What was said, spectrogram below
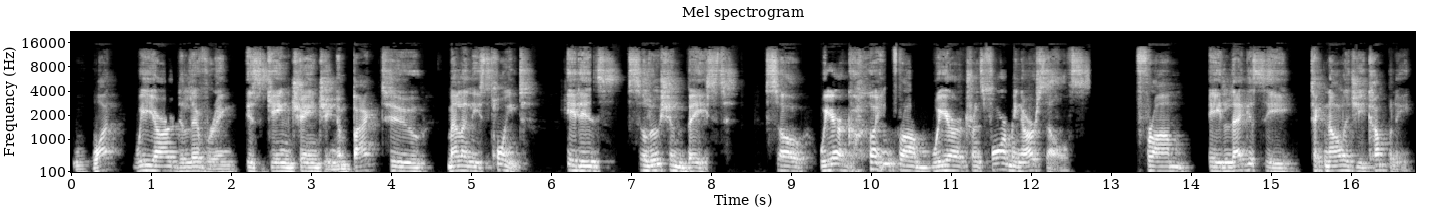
What we are delivering is game changing. And back to Melanie's point, it is solution based. So we are going from, we are transforming ourselves from a legacy technology company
